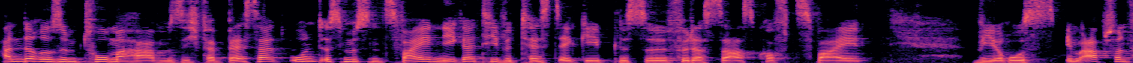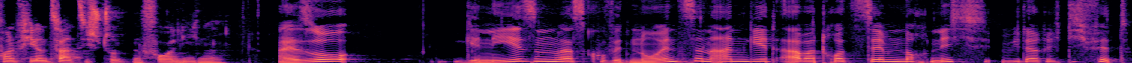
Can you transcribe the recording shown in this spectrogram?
Andere Symptome haben sich verbessert und es müssen zwei negative Testergebnisse für das SARS-CoV-2 Virus im Abstand von 24 Stunden vorliegen. Also genesen, was Covid-19 angeht, aber trotzdem noch nicht wieder richtig fit.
